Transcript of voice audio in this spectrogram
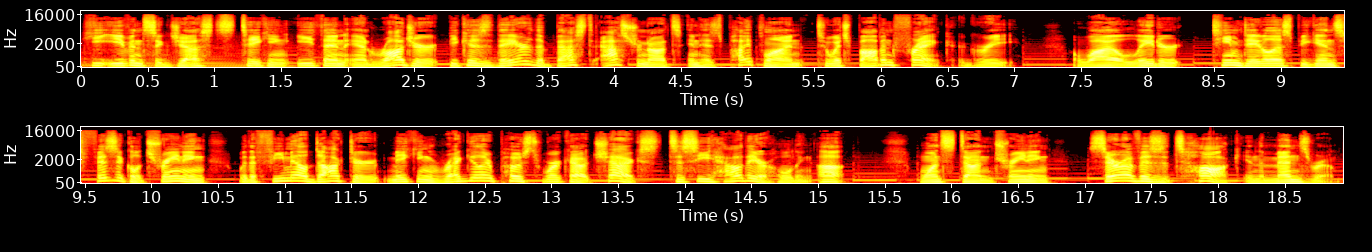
He even suggests taking Ethan and Roger because they are the best astronauts in his pipeline, to which Bob and Frank agree. A while later, Team Daedalus begins physical training with a female doctor making regular post workout checks to see how they are holding up. Once done training, Sarah visits Hawk in the men's room.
